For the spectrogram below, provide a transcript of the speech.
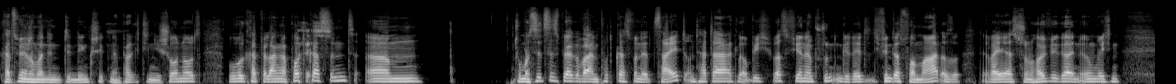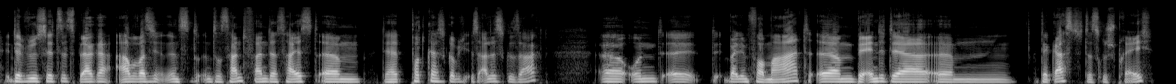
Kannst du mir nochmal den, den Link schicken, dann packe ich die in die Show Notes. Wo wir gerade bei langer Podcast sind, ähm, Thomas Hitzesberger war im Podcast von der Zeit und hat da, glaube ich, was, viereinhalb Stunden geredet. Ich finde das Format, also der war ja schon häufiger in irgendwelchen Interviews Hitzesberger, aber was ich interessant fand, das heißt, ähm, der Podcast, glaube ich, ist alles gesagt. Äh, und äh, bei dem Format ähm, beendet der, ähm, der Gast das Gespräch,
